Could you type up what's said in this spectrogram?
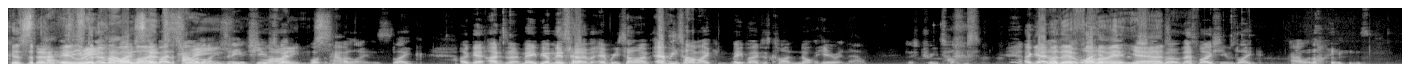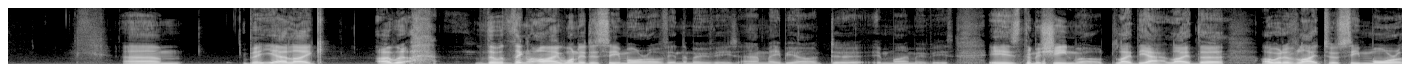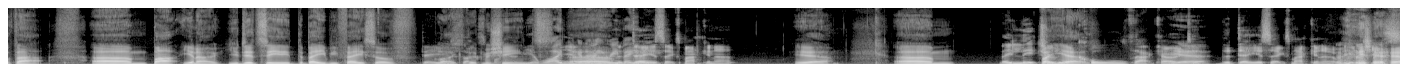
Because the pa- said it's went the power lines. by the power lines, and he, she just went, "What the power lines?" Like, okay, I don't know. Maybe I misheard every time. Every time I can, maybe I just can't not hear it now. Just treetops. Again, Well, I they're don't know why following it yeah, That's why she was like power lines. Um, but yeah, like I would. The thing that I wanted to see more of in the movies, and maybe I'll do it in my movies, is the machine world. Like the act, like the. I would have liked to have seen more of that. Um, but you know, you did see the baby face of Deus like Ex the Machina. machines. Yeah, why yeah, pick an angry the baby? Deus Ex Machina. Yeah. Um, They literally yeah. call that character Yeah. the Deus Ex Machina, which is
